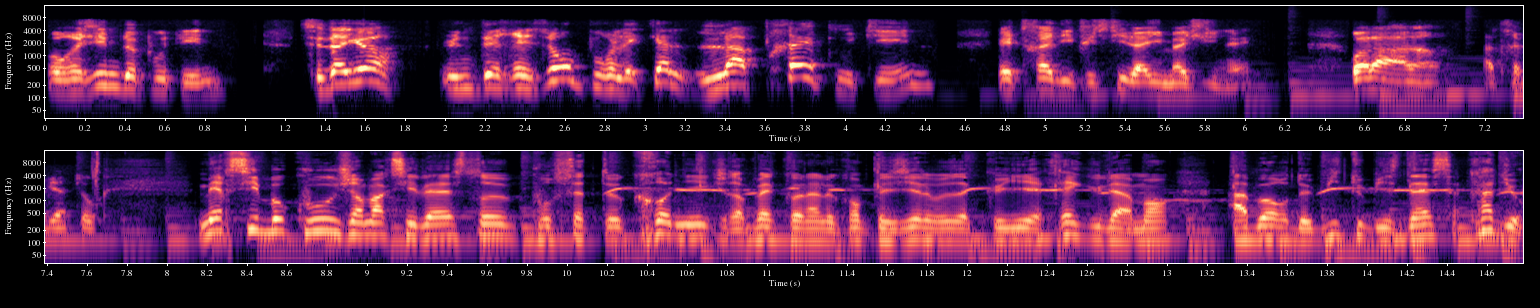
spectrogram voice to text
au régime de Poutine. C'est d'ailleurs une des raisons pour lesquelles l'après-Poutine est très difficile à imaginer. Voilà Alain, à très bientôt. Merci beaucoup Jean-Marc Sylvestre pour cette chronique. Je rappelle qu'on a le grand plaisir de vous accueillir régulièrement à bord de B2Business Radio.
